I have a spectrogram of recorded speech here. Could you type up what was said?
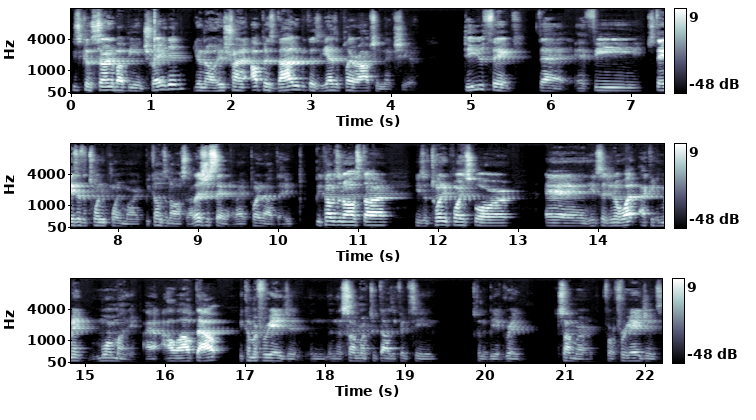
he's concerned about being traded you know he's trying to up his value because he has a player option next year do you think that if he stays at the 20 point mark becomes an all-star let's just say that right point out that he becomes an all-star he's a 20 point scorer and he said, you know what? I can make more money. I, I'll opt out, become a free agent in, in the summer of 2015. It's going to be a great summer for free agents.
